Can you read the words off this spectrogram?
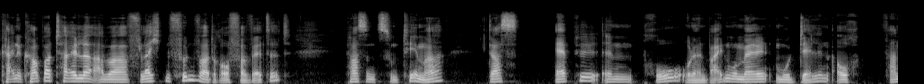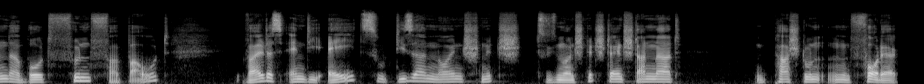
keine Körperteile, aber vielleicht ein Fünfer drauf verwettet, passend zum Thema, dass Apple im Pro oder in beiden Modellen auch Thunderbolt 5 verbaut, weil das NDA zu dieser neuen Schnitt, zu diesem neuen Schnittstellenstandard ein paar Stunden vor der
